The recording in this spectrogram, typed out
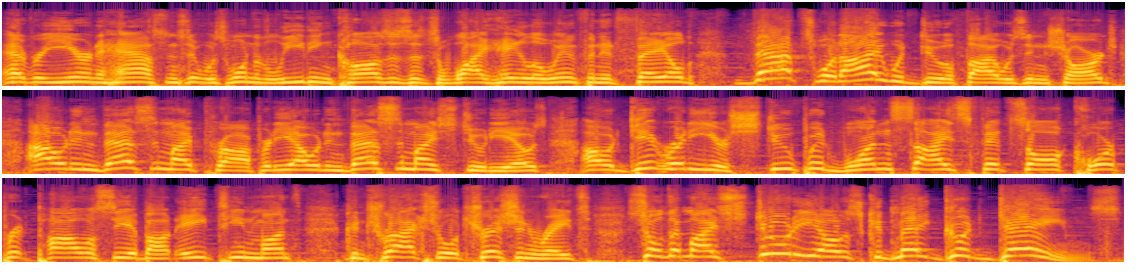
every year and a half since it was one of the leading causes as to why Halo Infinite failed. That's what I would do if I was in charge. I would invest in my property. I would invest in my studios. I would get rid of your stupid one size fits all corporate policy about 18 month contractual attrition rates so that my studios could make good games.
